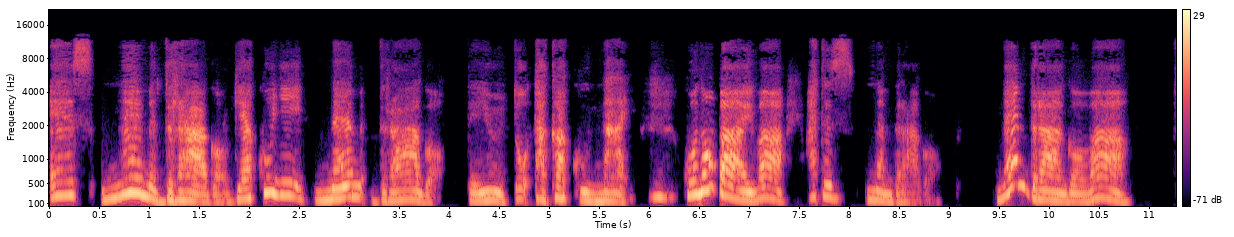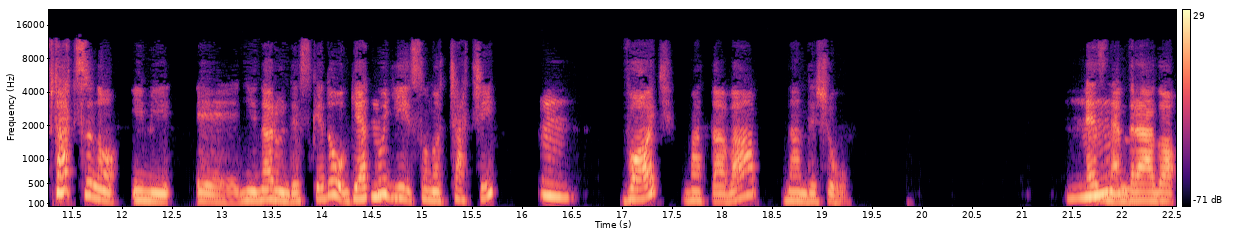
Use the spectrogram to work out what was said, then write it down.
es nem drago, 逆に nem drago っていうと高くない。この場合は、hat es nem drago？nem drago は二つの意味、えー、になるんですけど、逆にそのチャチ、うん、voď または何でしょう、es nem drago。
